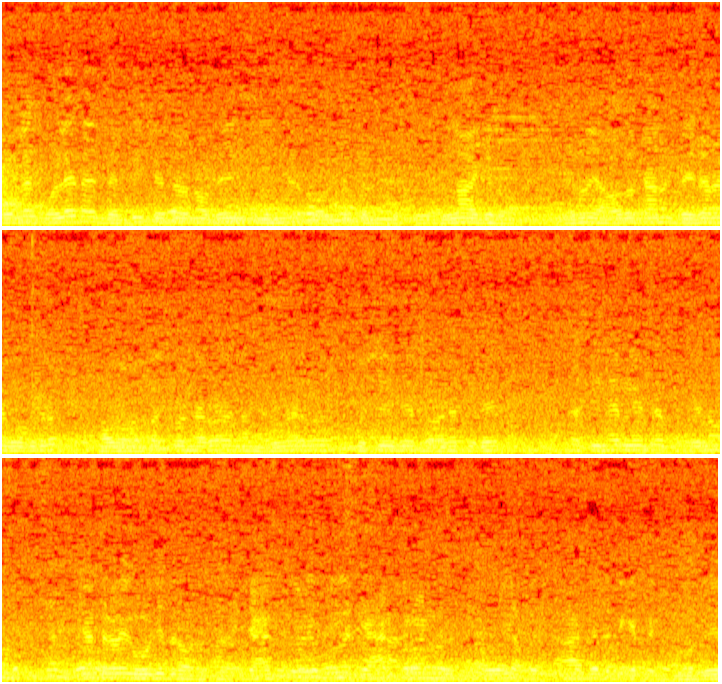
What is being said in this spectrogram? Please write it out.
ಒಳ್ಳೆ ಒಳ್ಳೇದಾಯ್ತು. ಜಗದೀಶ್ ಕ್ಷೇತ್ರ ನೋಡ್ರಿ ಸೀನಿಯರ್ ಪೊಲಿಟಿಕಲ್ ಎಲ್ಲ ಆಗಿರೋ ಏನೋ ಯಾವುದೋ ಕಾರಣಕ್ಕೆ ಬೇಜಾರಾಗಿ ಹೋಗಿದ್ರು. ಅವ್ರು ವಾಪಸ್ ಬಂದರು ನಮ್ಮೆಲ್ಲರಿಗೂ ಖುಷಿ ಇದೆ ಸ್ವಾಗತ ಇದೆ. ಸೀನಿಯರ್ ಲೀಡರ್ ಏನೋ ಕೇಂದ್ರಗಳಿಗೆ ಹೋಗಿದ್ರು ಅವರು. ನೋಡಿ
